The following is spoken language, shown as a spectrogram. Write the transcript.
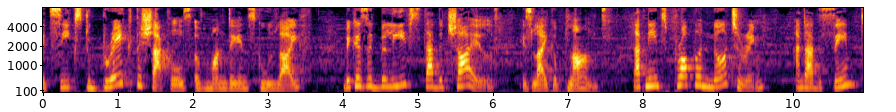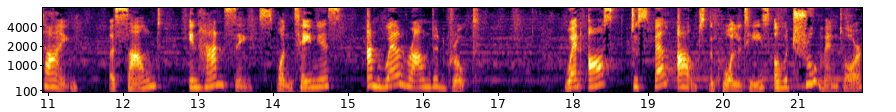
It seeks to break the shackles of mundane school life because it believes that the child is like a plant that needs proper nurturing and at the same time a sound, enhancing, spontaneous, and well rounded growth. When asked to spell out the qualities of a true mentor,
